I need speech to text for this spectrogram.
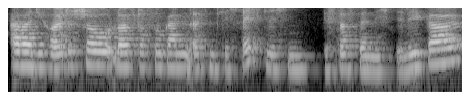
Aber die Heute-Show läuft doch sogar in den öffentlich-rechtlichen. Ist das denn nicht illegal?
